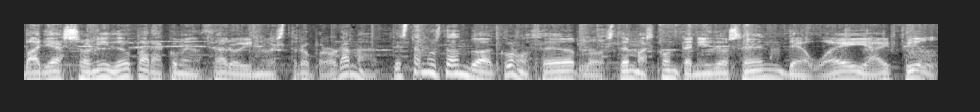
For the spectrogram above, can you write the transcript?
Vaya sonido para comenzar hoy nuestro programa. Te estamos dando a conocer los temas contenidos en The Way I Feel,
